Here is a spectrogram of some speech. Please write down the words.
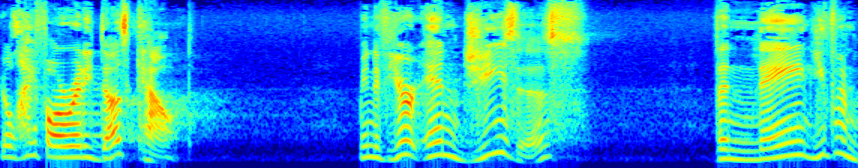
Your life already does count. I mean, if you're in Jesus, the name, you've been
